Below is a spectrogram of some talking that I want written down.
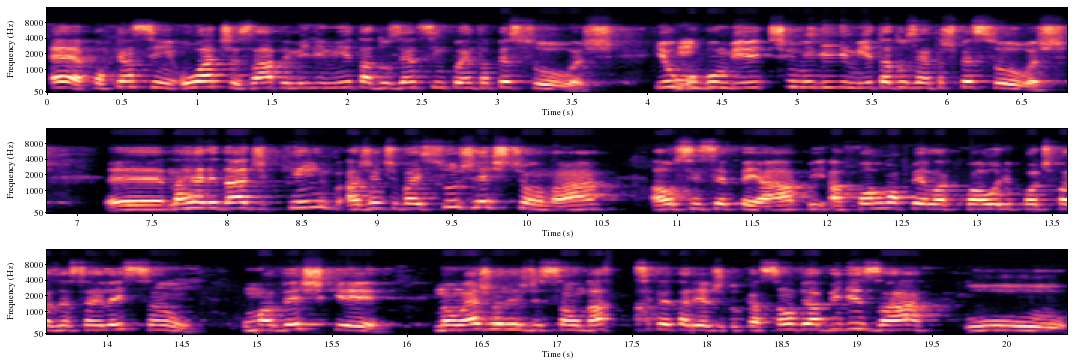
É, porque assim, o WhatsApp me limita a 250 pessoas e o Sim. Google Meet me limita a 200 pessoas. É, na realidade, quem a gente vai sugestionar ao SINCEPEAP a forma pela qual ele pode fazer essa eleição, uma vez que não é jurisdição da Secretaria de Educação viabilizar o,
